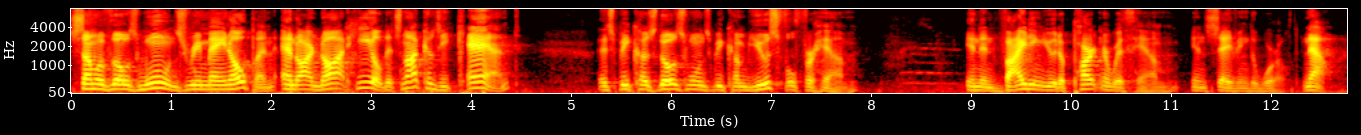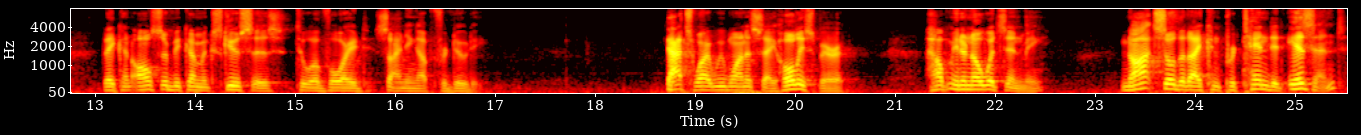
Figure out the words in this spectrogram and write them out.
some of those wounds remain open and are not healed. It's not because he can't, it's because those wounds become useful for him in inviting you to partner with him in saving the world. Now, they can also become excuses to avoid signing up for duty. That's why we want to say, Holy Spirit, Help me to know what's in me, not so that I can pretend it isn't,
